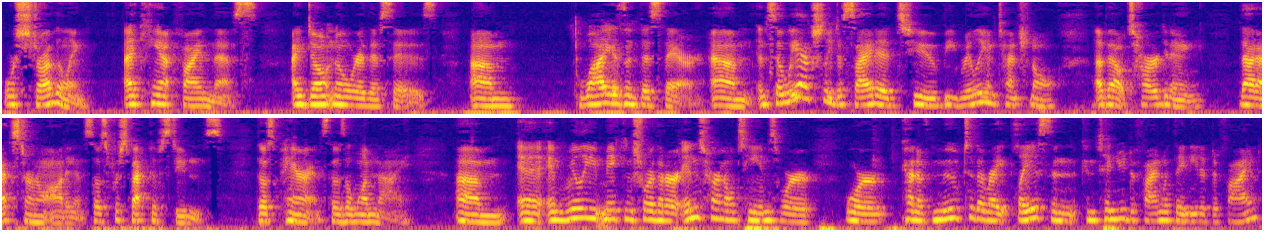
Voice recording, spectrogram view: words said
were struggling. I can't find this. I don't know where this is. Um, why isn't this there? Um, and so we actually decided to be really intentional about targeting that external audience, those prospective students, those parents, those alumni, um, and, and, really making sure that our internal teams were were kind of moved to the right place and continued to find what they needed to find,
